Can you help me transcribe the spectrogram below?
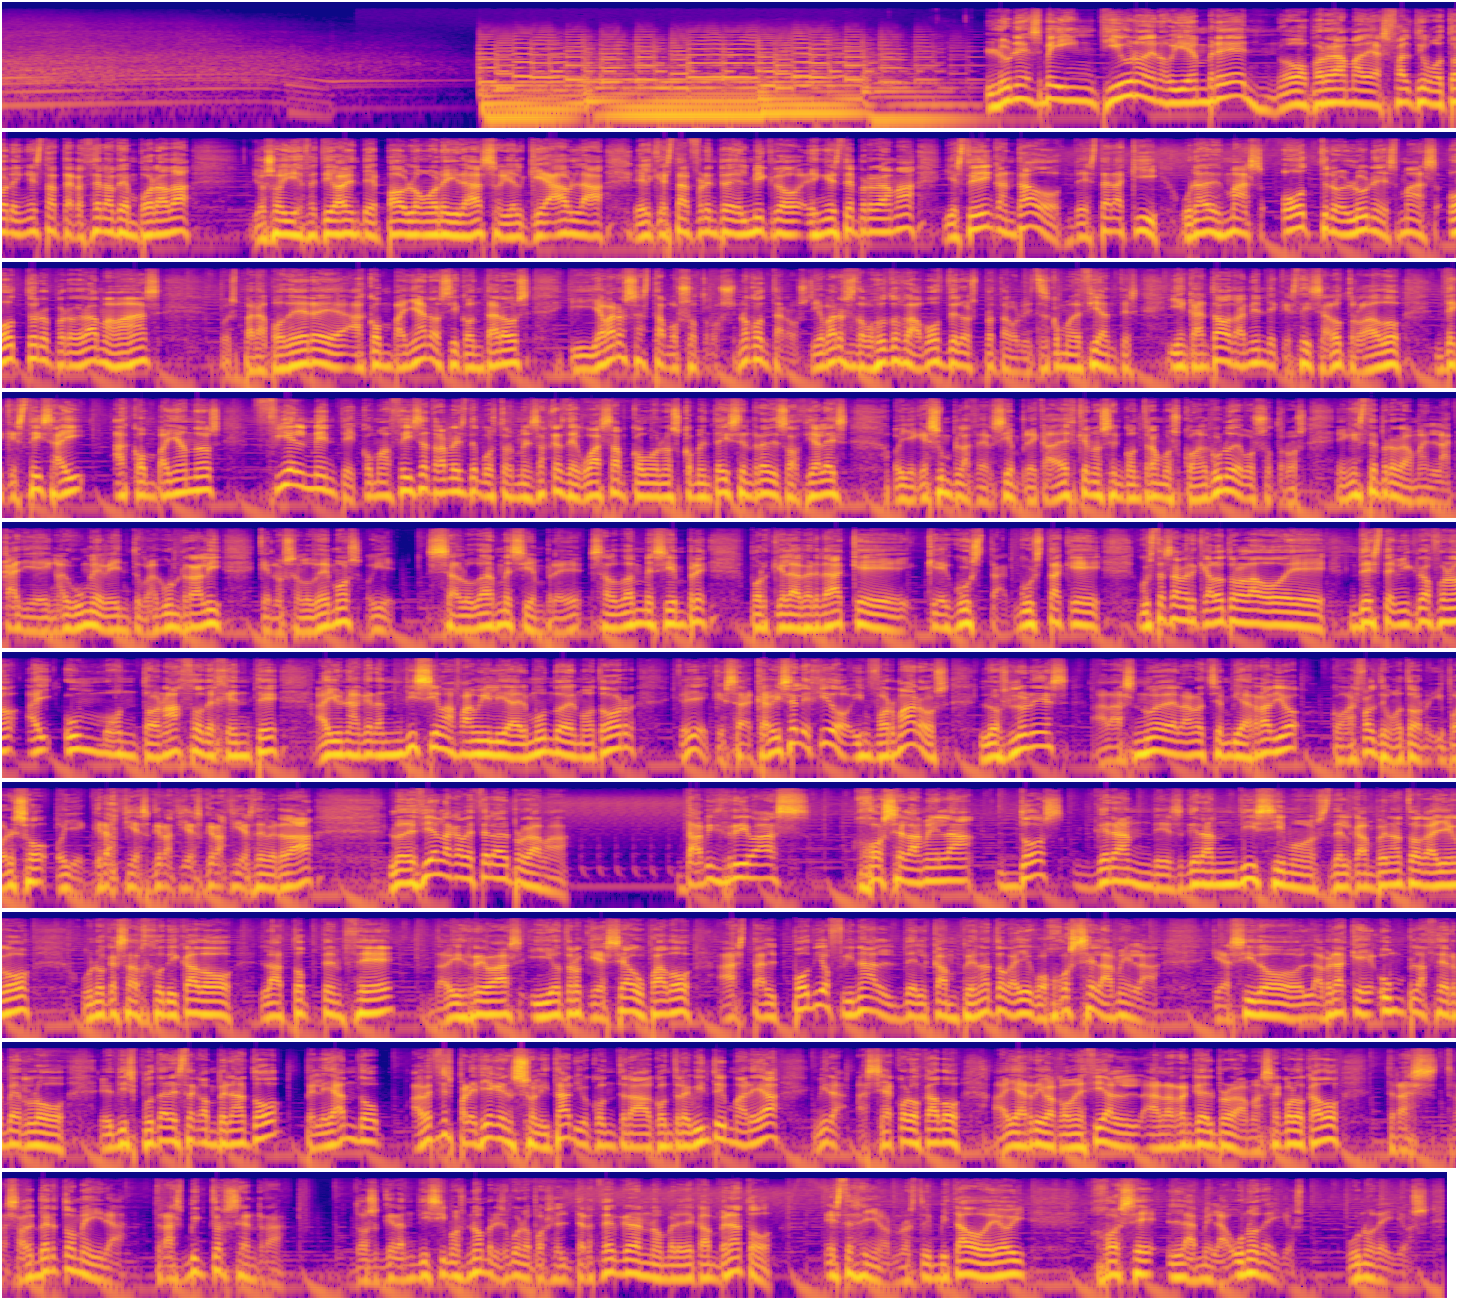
Lunes 21 de noviembre, nuevo programa de Asfalto y Motor en esta tercera temporada. Yo soy efectivamente Pablo Moreira, soy el que habla, el que está al frente del micro en este programa y estoy encantado de estar aquí una vez más, otro lunes más, otro programa más pues para poder eh, acompañaros y contaros y llevaros hasta vosotros, no contaros, llevaros hasta vosotros la voz de los protagonistas, como decía antes, y encantado también de que estéis al otro lado, de que estéis ahí acompañándonos fielmente, como hacéis a través de vuestros mensajes de WhatsApp, como nos comentáis en redes sociales. Oye, que es un placer siempre, cada vez que nos encontramos con alguno de vosotros en este programa, en la calle, en algún evento, en algún rally, que nos saludemos. Oye, saludadme siempre, ¿eh? saludadme siempre, porque la verdad que, que, gusta, gusta que gusta saber que al otro lado de, de este micrófono hay un montonazo de gente, hay una grandísima familia del mundo del motor, oye, que, que habéis elegido informaros los lunes a las 9 de la noche en Vía Radio con Asfalto y Motor. Y por eso, oye, gracias, gracias, gracias de verdad. Lo decía en la cabecera del programa. David Rivas, José Lamela, dos grandes, grandísimos del campeonato gallego, uno que se ha adjudicado la Top 10C, David Rivas, y otro que se ha upado hasta el podio final del campeonato gallego, José Lamela, que ha sido, la verdad que un placer verlo eh, disputar este campeonato, peleando, a veces parecía que en solitario contra, contra viento y marea, mira, se ha colocado ahí arriba, como decía al, al arranque del programa, se ha colocado tras, tras Alberto Meira, tras Víctor Senra, dos grandísimos nombres. Bueno, pues el tercer gran nombre de campeonato, este señor, nuestro invitado de hoy, José Lamela, uno de ellos, uno de ellos.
